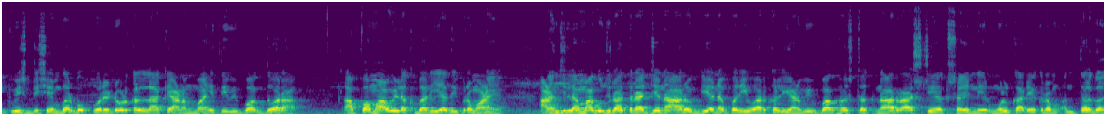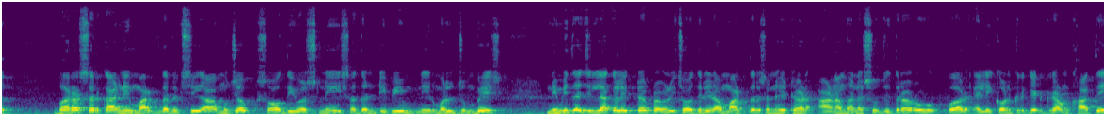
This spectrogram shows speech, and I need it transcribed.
એકવીસ ડિસેમ્બર બપોરે દોઢ કલાકે આણંદ માહિતી વિભાગ દ્વારા આપવામાં આવેલ અખબારી યાદી પ્રમાણે આણંદ જિલ્લામાં ગુજરાત રાજ્યના આરોગ્ય અને પરિવાર કલ્યાણ વિભાગ હસ્તકના રાષ્ટ્રીય ક્ષય નિર્મૂલ કાર્યક્રમ અંતર્ગત ભારત સરકારની માર્ગદર્શિકા મુજબ સો દિવસની સઘન ટીબી નિર્મલ ઝુંબેશ નિમિત્તે જિલ્લા કલેક્ટર પ્રવીણ ચૌધરીના માર્ગદર્શન હેઠળ આણંદ અને સુજિત્રા રોડ ઉપર એલિકોન ક્રિકેટ ગ્રાઉન્ડ ખાતે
